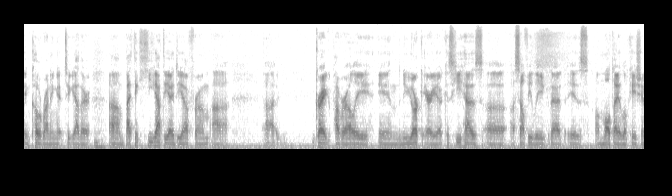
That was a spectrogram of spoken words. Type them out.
in co-running it together. Um, but I think he got the idea from uh, uh, Greg Pavarelli in the New York area because he has a, a selfie league that is a multi-location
